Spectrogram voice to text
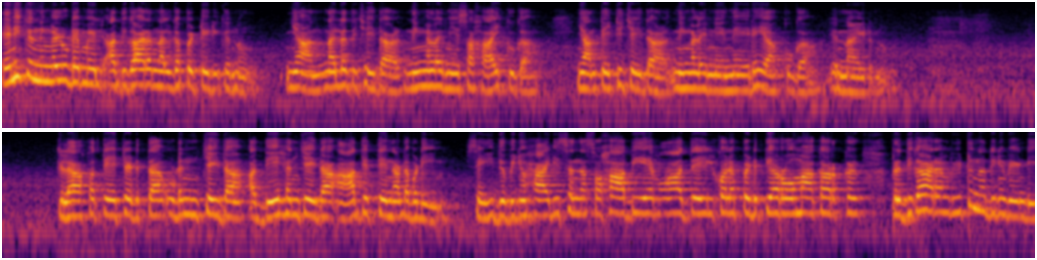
എനിക്ക് നിങ്ങളുടെ മേൽ അധികാരം നൽകപ്പെട്ടിരിക്കുന്നു. ഞാൻ നല്ലത് ചെയ്താൽ നിങ്ങളെന്നെ സഹായിക്കുക. ഞാൻ തെറ്റ് ചെയ്താൽ നിങ്ങളെന്നെ നേരെയാക്കുക എന്നായിരുന്നു. ഖിലാഫത്ത് ഏറ്റെടുത്ത ഉടൻ ചെയ്ത അദ്ദേഹം ചെയ്ത ആദ്യത്തെ നടപടി. സെയ്ദ് ബിനു ഹാരിസ് എന്ന സ്വഹാബിയെ മാതയിൽ കൊലപ്പെടുത്തിയ റോമാക്കാർക്ക് പ്രതികാരം വീട്ടുന്നതിനു വേണ്ടി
